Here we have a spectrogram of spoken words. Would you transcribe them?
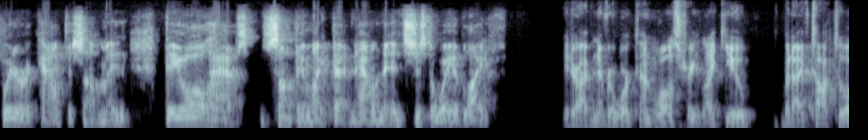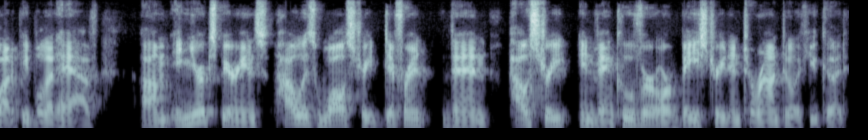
Twitter account or something. They all have something like that now, and it's just a way of life. Peter, I've never worked on Wall Street like you, but I've talked to a lot of people that have. Um, in your experience, how is Wall Street different than Howe Street in Vancouver or Bay Street in Toronto, if you could?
